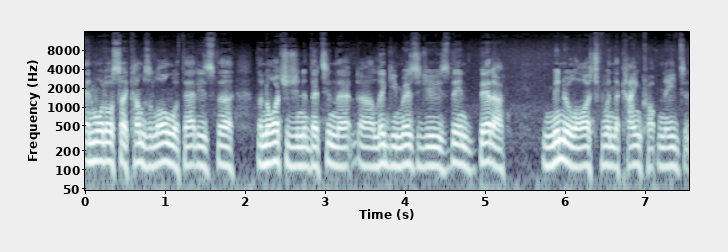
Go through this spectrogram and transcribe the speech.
And what also comes along with that is the, the nitrogen that's in that uh, legume residue is then better mineralised when the cane crop needs it.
